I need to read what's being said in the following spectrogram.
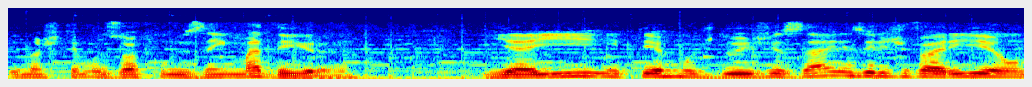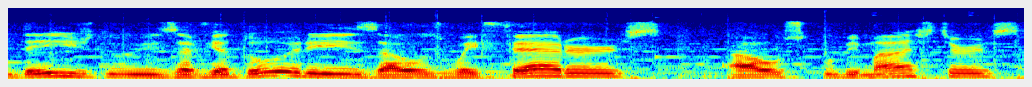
e nós temos óculos em madeira. E aí, em termos dos designs, eles variam desde os aviadores aos wayfarers, aos clubmasters,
